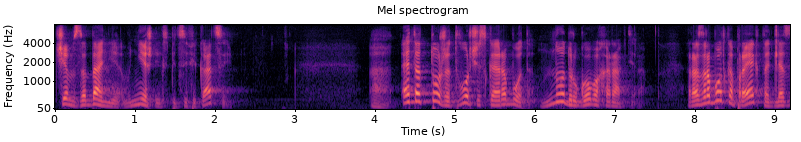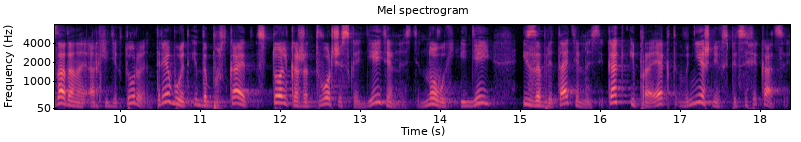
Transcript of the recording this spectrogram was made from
чем задание внешних спецификаций, а, это тоже творческая работа, но другого характера. Разработка проекта для заданной архитектуры требует и допускает столько же творческой деятельности, новых идей, изобретательности, как и проект внешних спецификаций.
